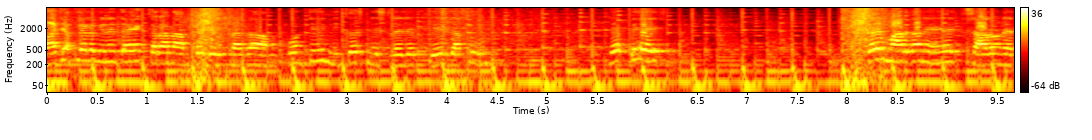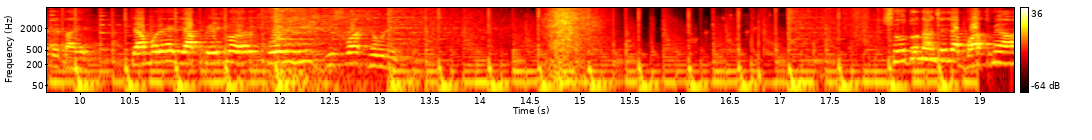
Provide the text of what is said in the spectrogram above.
माझी आपल्याला विनंती आहे कराड अपडेट इंस्टाग्राम कोणतेही निकष नसलेले पेज असून हे पेज गैरमार्गाने चालवण्यात येत आहे. त्यामुळे या पेजवर कोणीही विश्वास ठेवणे शोधून आणलेल्या बातम्या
